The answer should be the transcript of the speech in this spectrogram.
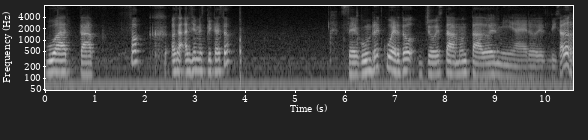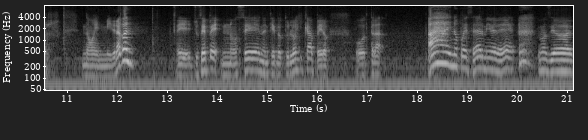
What the fuck? O sea, ¿alguien me explica esto? Según recuerdo, yo estaba montado en mi aerodeslizador, no en mi dragón. Eh, Giuseppe, no sé, no entiendo tu lógica, pero otra... ¡Ay, no puede ser, mi bebé! ¡Qué emoción!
